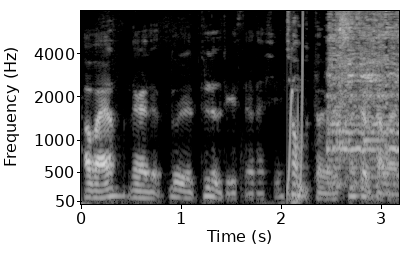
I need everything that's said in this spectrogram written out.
봐봐요. 내가 이제 노래 들려드리겠어요 다시. 처음부터 컨셉 잡아요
